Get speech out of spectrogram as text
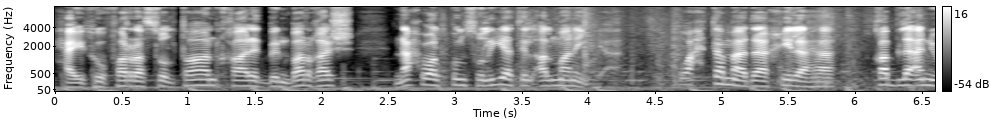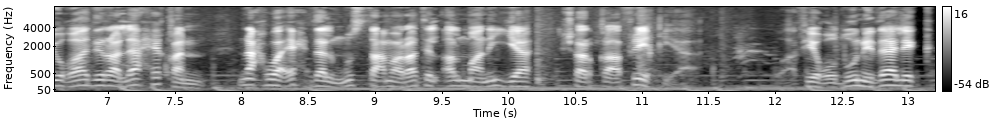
حيث فر السلطان خالد بن برغش نحو القنصلية الألمانية واحتمى داخلها قبل أن يغادر لاحقا نحو إحدى المستعمرات الألمانية شرق أفريقيا. وفي غضون ذلك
